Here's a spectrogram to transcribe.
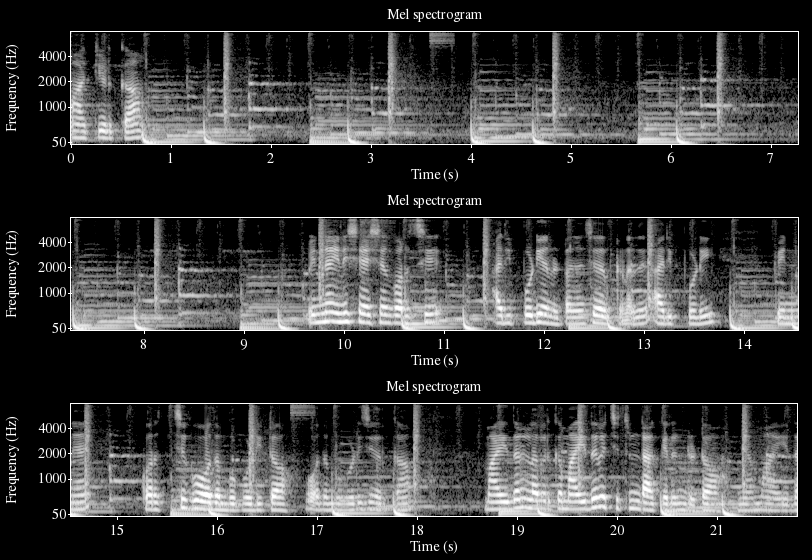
മാറ്റിയെടുക്കാം. പിന്നെ അതിന് ശേഷം കുറച്ച് അരിപ്പൊടിയാണ് കേട്ടോ ഞാൻ ചേർക്കണത്. അരിപ്പൊടി പിന്നെ കുറച്ച് ഗോതമ്പ് പൊടി കേട്ടോ ഗോതമ്പ് പൊടി ചേർക്കാം. മൈദ ഉള്ളവർക്ക് മൈദ വെച്ചിട്ട് ഉണ്ടാക്കലുണ്ട് കേട്ടോ ഞാൻ മൈദ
